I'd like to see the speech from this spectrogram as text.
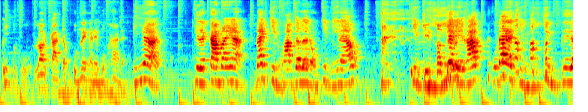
เอ้ยโอ้โหรอดการจับกลุ่มได้ไงในยบวกห้าเนี่ยไอ้เหี้ยกิจกรรมอะไรเนี่ยได้กลิ่นความเจริญของกลิ่นนี้แล้วกลิ่นกลิ่นความผีเจริอะญดิครับกูได้แต่กลิ่นผีกลิ่นเกลือ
